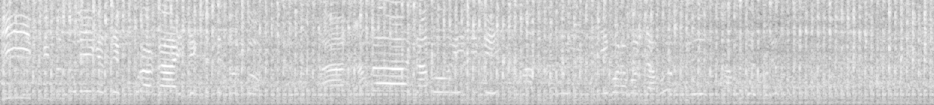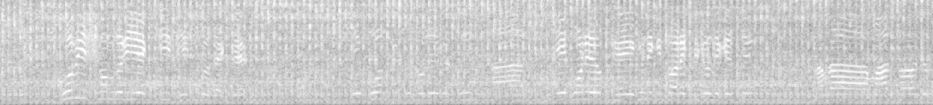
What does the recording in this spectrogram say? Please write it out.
দ্বীপ কিন্তু চলে গেছে পুরাটাই, দেখতেছেন দর্শক। আর আমরা যাব এই দ্বীপে এ বরাবর যাব। খুবই সুন্দরী একটি দৃশ্য দেখেন। বন কিন্তু চলে গেছে। আর এই বনের এখানে কিন্তু অনেক ভিডিও দেখেছে। আমরা মাছ ধরার জন্য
